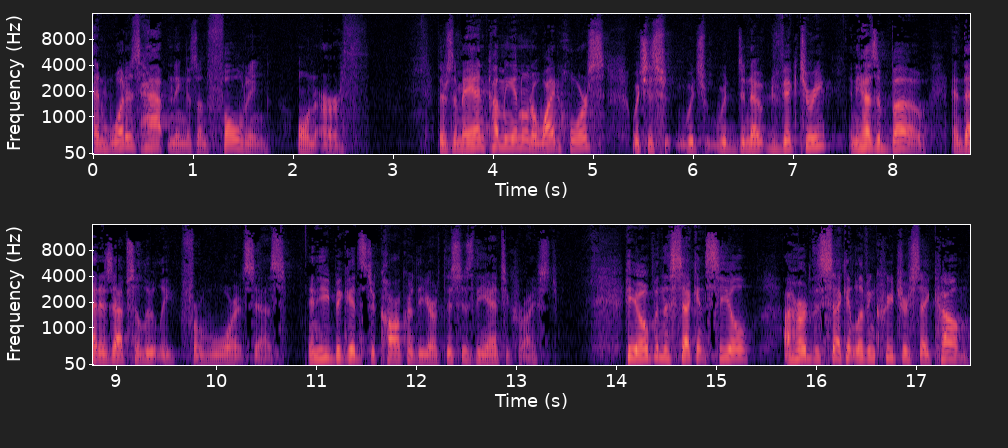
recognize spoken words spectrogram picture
and what is happening is unfolding on earth. There's a man coming in on a white horse, which, is, which would denote victory, and he has a bow, and that is absolutely for war, it says. And he begins to conquer the earth. This is the Antichrist. He opened the second seal. I heard the second living creature say, Come.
